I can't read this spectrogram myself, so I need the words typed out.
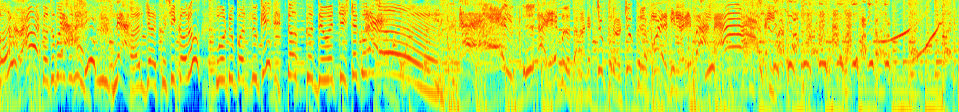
বাস কতবার বলেছি? না। আর যা খুশি করো মোটু পাতলুকে টক্কর দেওয়ার চেষ্টা করে না। আরে এগুলো তো আমাকে টুকরো টুকরো করে দিল রে বাবা।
